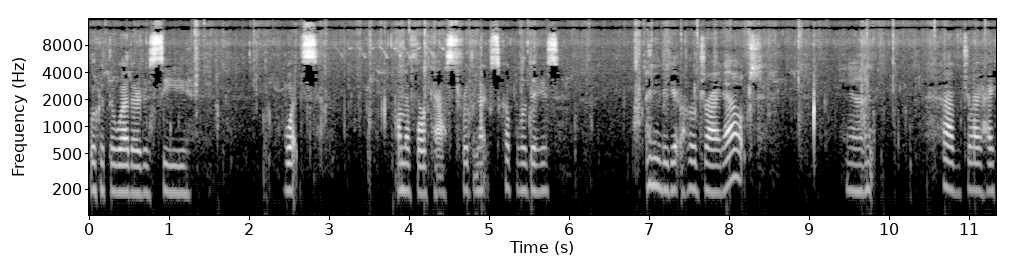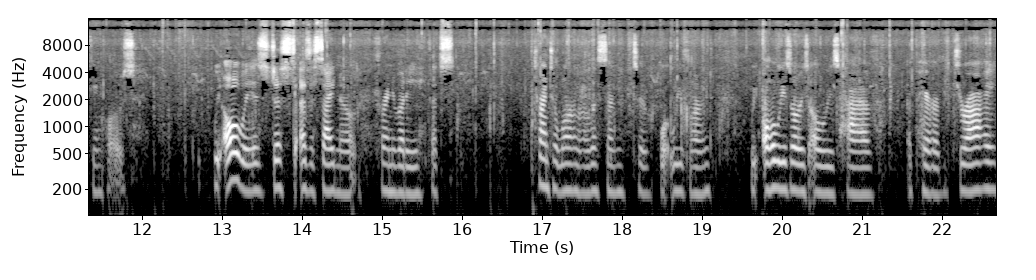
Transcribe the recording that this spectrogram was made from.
look at the weather to see what's on the forecast for the next couple of days. I need to get her dried out and have dry hiking clothes. We always, just as a side note for anybody that's trying to learn or listen to what we've learned, we always, always, always have a pair of dry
